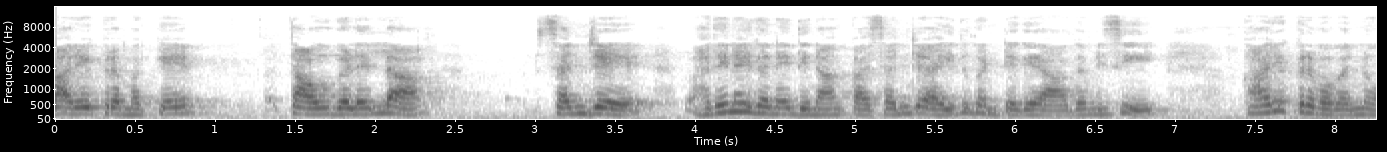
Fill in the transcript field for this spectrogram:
ಕಾರ್ಯಕ್ರಮಕ್ಕೆ ತಾವುಗಳೆಲ್ಲ ಸಂಜೆ ಹದಿನೈದನೇ ದಿನಾಂಕ ಸಂಜೆ ಐದು ಗಂಟೆಗೆ ಆಗಮಿಸಿ ಕಾರ್ಯಕ್ರಮವನ್ನು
